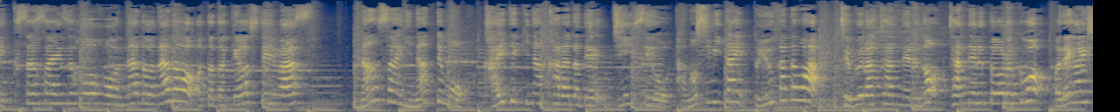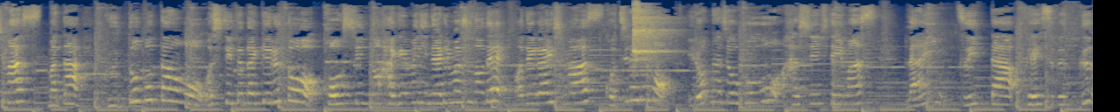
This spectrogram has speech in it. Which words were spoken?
エクササイズ方法などなどお届けをしています。何歳になっても快適な体で人生を楽しみたいという方はチェブラチャンネルのチャンネル登録をお願いします。またグッドボタンを押していただけると更新の励みになりますのでお願いします。こちらでもいろんな情報を発信しています。LINE、Twitter、Facebook、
